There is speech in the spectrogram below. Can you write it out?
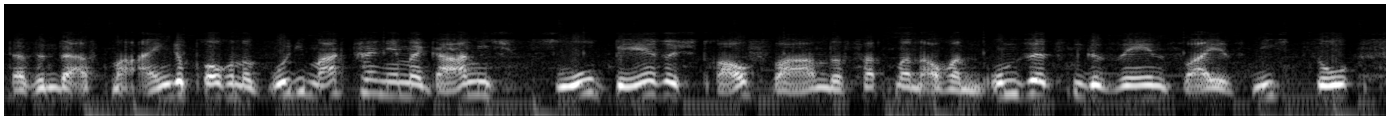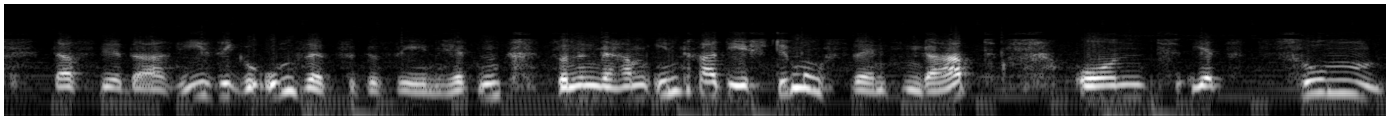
Da sind wir erstmal eingebrochen, obwohl die Marktteilnehmer gar nicht so bärisch drauf waren. Das hat man auch an Umsätzen gesehen. Es war jetzt nicht so, dass wir da riesige Umsätze gesehen hätten, sondern wir haben Intraday-Stimmungswenden gehabt und jetzt zum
